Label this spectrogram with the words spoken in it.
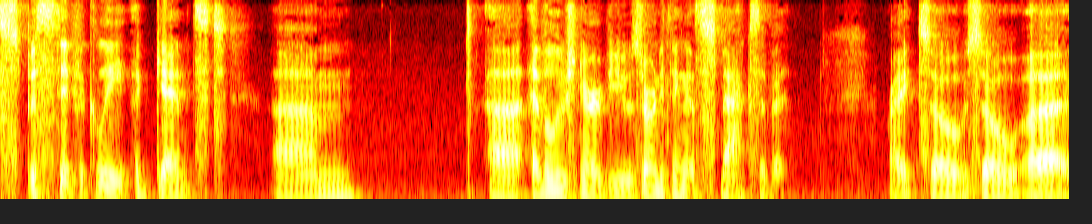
specifically against um, uh, evolutionary views or anything that smacks of it. Right, so so uh,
